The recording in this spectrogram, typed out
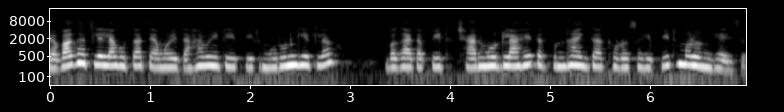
रवा घातलेला होता त्यामुळे दहा मिनिटे पीठ मुरून घेतलं. बघा आता पीठ छान मुरलं आहे तर पुन्हा एकदा थोडंसं हे पीठ मळून घ्यायचं.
